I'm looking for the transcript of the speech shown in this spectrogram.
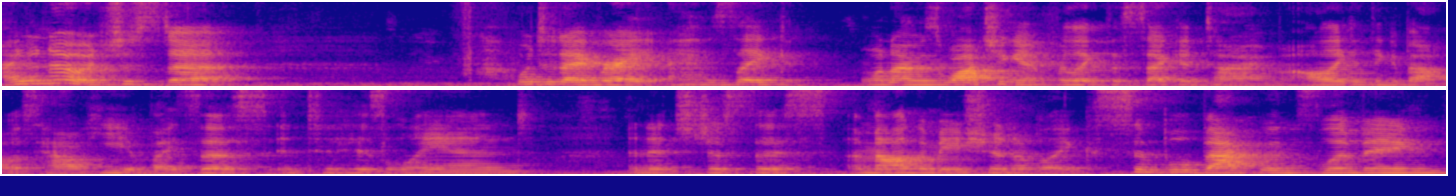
I don't know. It's just uh, what did I write? I was like when I was watching it for like the second time, all I could think about was how he invites us into his land. And it's just this amalgamation of like simple backwoods living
